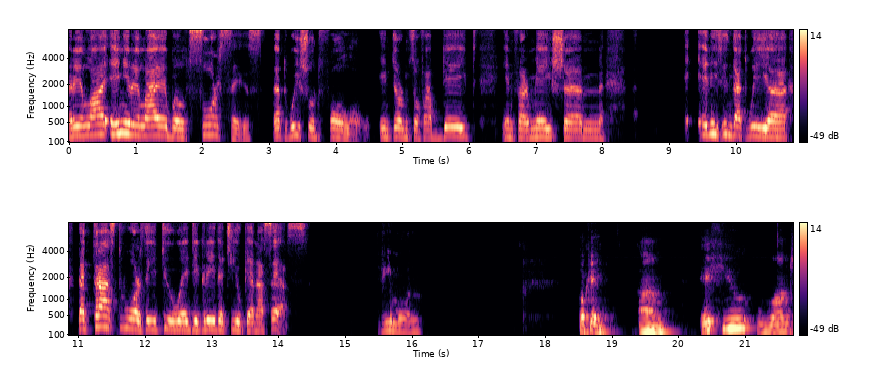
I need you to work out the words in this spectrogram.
rely, any reliable sources that we should follow in terms of update information, anything that we uh, that trustworthy to a degree that you can assess. dream on. Okay. Um, if you want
